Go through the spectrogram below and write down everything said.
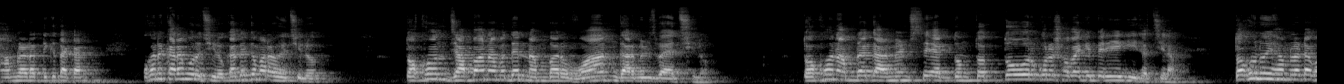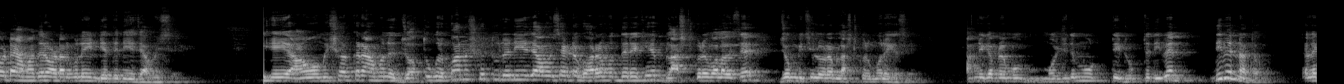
হামলাটার দিকে তাকান। ওখানে কারা মরেছিল কাদেরকে মারা হয়েছিল? তখন জাপান আমাদের নাম্বার ওয়ান গার্মেন্টস বায়ার ছিল। তখন আমরা গার্মেন্টসে একদম তত্তর করে সবাইকে পেরিয়ে গিয়ে যাচ্ছিলাম। তখন ওই হামলাটা ঘটে আমাদের অর্ডারগুলো ইন্ডিয়াতে নিয়ে যাওয়া হয়েছে। এই আওয়ামী সরকার আমলে যতগুলো মানুষকে তুলে নিয়ে যাওয়া হয়েছে, একটা ঘরের মধ্যে রেখে ব্লাস্ট করে বলা হয়েছে, জঙ্গি ছিল ওরা ব্লাস্ট করে মরে গেছে। আপনি কি আপনার মসজিদে মূর্তি ঢুকতে দিবেন? দিবেন না তো। তাহলে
